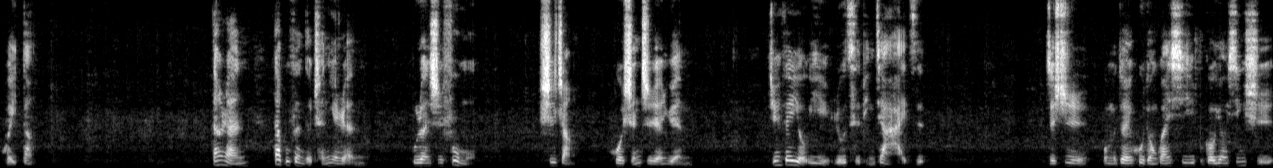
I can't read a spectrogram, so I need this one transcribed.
回荡。当然，大部分的成年人。无论是父母、师长或神职人员，均非有意如此评价孩子，只是我们对互动关系不够用心时，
